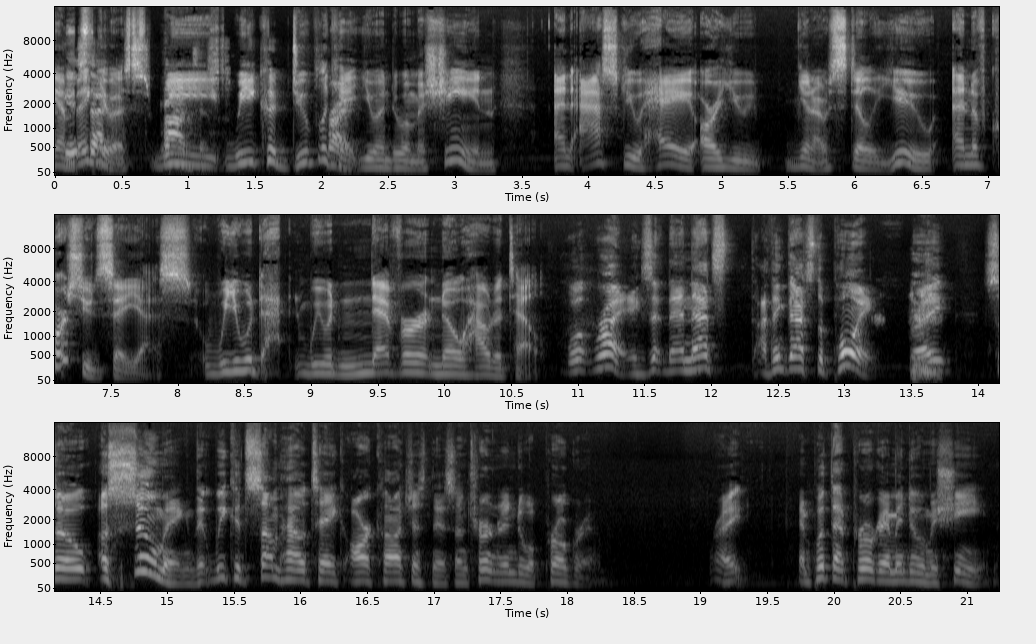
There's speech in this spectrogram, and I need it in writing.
that ambiguous. We we could duplicate Right. you into a machine and ask you, "Hey, are you, you know, still you?" And of course you'd say yes. We would we would never know how to tell. Well, right, exactly, and that's I think that's the point, right? so, assuming that we could somehow take our consciousness and turn it into a program, right, and put that program into a machine,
